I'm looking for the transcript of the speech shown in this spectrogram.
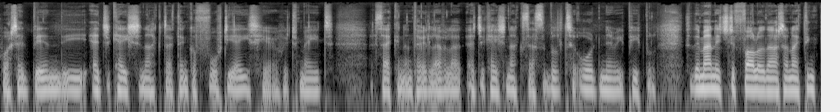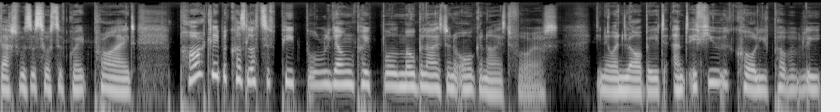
what had been the Education Act, I think, of 48 here, which made second and third level education accessible to ordinary people. So they managed to follow that, and I think that was a source of great pride, partly because lots of people, young people, mobilised and organised for it, you know, and lobbied. And if you recall, you probably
